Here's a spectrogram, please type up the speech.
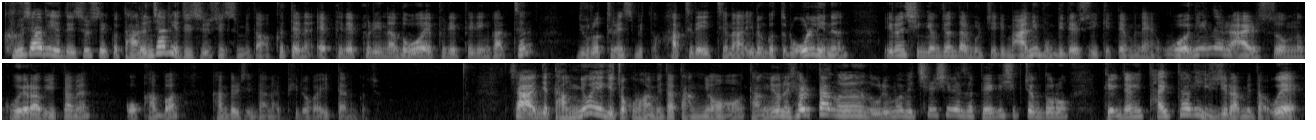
그 자리에도 있을 수 있고 다른 자리에도 있을 수 있습니다. 그때는 에피네프린이나 노에피네프린 같은 뉴로트랜스미터, 하트레이트나 이런 것들을 올리는 이런 신경 전달 물질이 많이 분비될 수 있기 때문에 원인을 알 수 없는 고혈압이 있다면 꼭 한번 감별 진단할 필요가 있다는 거죠. 자, 이제 당뇨 얘기 조금 합니다. 당뇨. 당뇨는 혈당은 우리 몸에 70에서 120 정도로 굉장히 타이트하게 유지를 합니다. 왜?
